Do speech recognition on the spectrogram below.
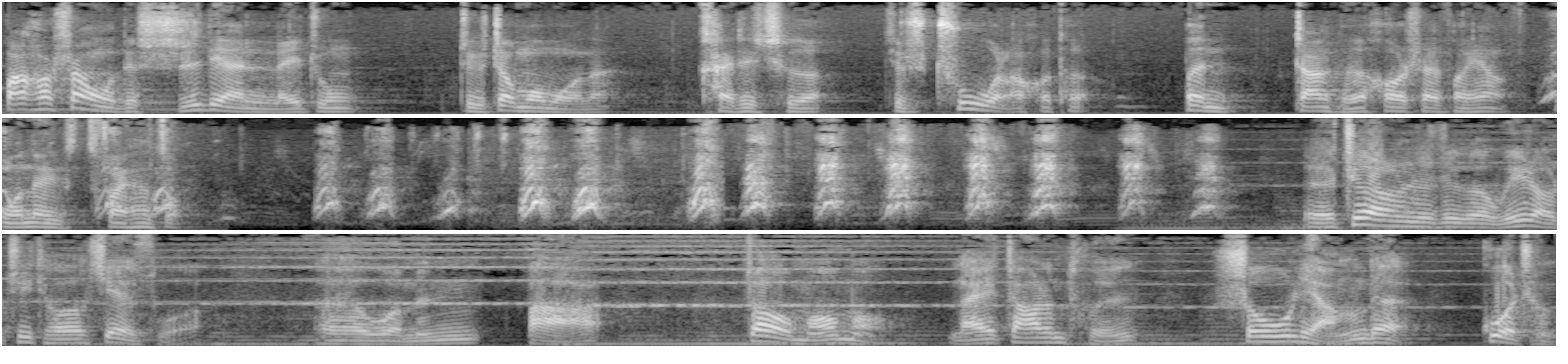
八号上午的十点来钟，这个赵某某呢，开着车就是出乌兰浩特，奔张屯浩山方向往那个方向走。呃，这样的这个围绕这条线索，呃，我们把。赵某某来扎兰屯收粮的过程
